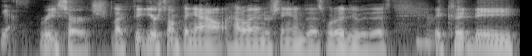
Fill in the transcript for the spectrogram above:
Yes. research, like figure something out, how do I understand this? What do I do with this? Mhm. It could be,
